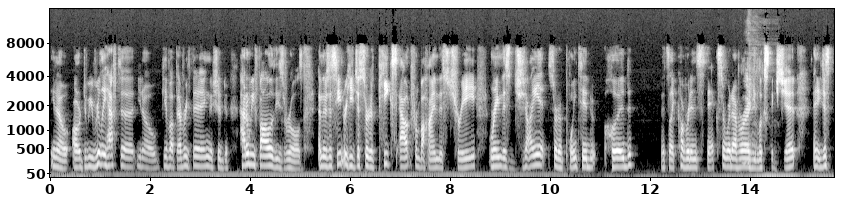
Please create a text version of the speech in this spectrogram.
you know, or do we really have to, you know, give up everything? Should how do we follow these rules? And there's a scene where he just sort of peeks out from behind this tree, wearing this giant sort of pointed hood that's like covered in sticks or whatever, and he looks like shit. And he just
